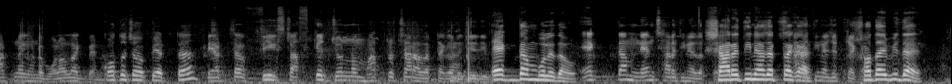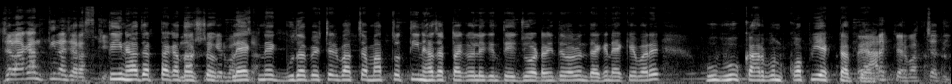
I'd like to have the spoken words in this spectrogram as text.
আট নয় ঘণ্টা বলা লাগবে না। কত চাও পেয়ারটা? পেয়ারটা ফিক্সড আজকের জন্য মাত্র চার হাজার টাকা হলে দিয়ে দিব। একদম বলে দাও। একদম নেন সাড়ে তিন হাজার টাকা। সাড়ে তিন হাজার টাকা। সদাই বিদায়। তিন হাজার টাকা দর্শক ব্ল্যাক। নেক বুদাপেস্টের বাচ্চা মাত্র তিন হাজার টাকা হলে কিন্তু এই জোড়াটা নিতে পারবেন। দেখেন একেবারে হুবহু কার্বন কপি একটা পেয়ার আরেক পেয়ার বাচ্চা দিই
